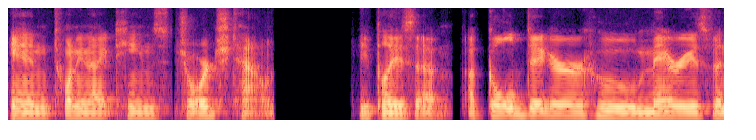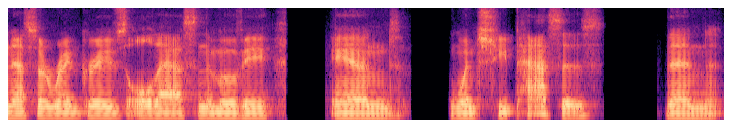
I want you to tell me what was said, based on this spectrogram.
in 2019's Georgetown. He plays a, a gold digger who marries Vanessa Redgrave's old ass in the movie. And when she passes, then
